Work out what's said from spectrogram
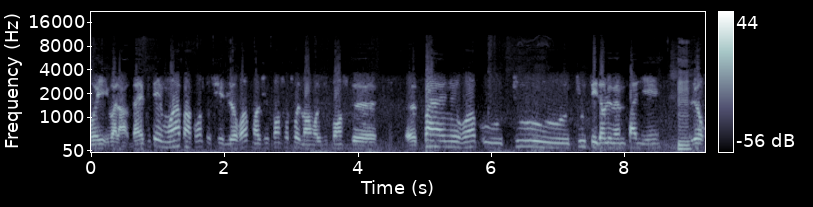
Oui, voilà. Bah écoutez, moi, par contre, au sujet de l'Europe, moi, je pense autrement. Moi, je pense que euh, pas une Europe où tout tout est dans le même panier. Mm. L'Europe,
